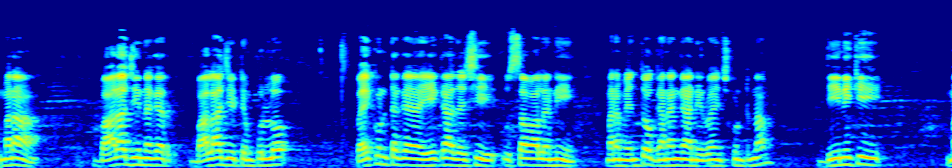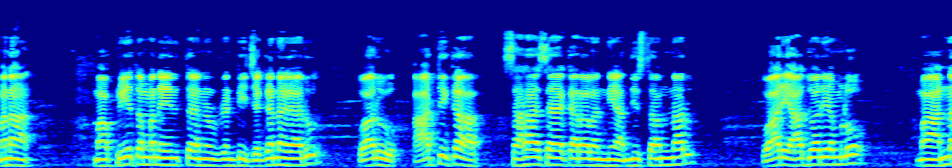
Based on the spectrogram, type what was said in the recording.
మన బాలాజీ నగర్ బాలాజీ టెంపుల్లో వైకుంఠ ఏకాదశి ఉత్సవాలని మనం ఎంతో ఘనంగా నిర్వహించుకుంటున్నాం. దీనికి మన మా ప్రియతమ నేత అయినటువంటి జగన్న గారు వారు ఆర్థిక సహాయ సహకారాలన్నీ అందిస్తూ ఉన్నారు. వారి ఆధ్వర్యంలో మా అన్న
